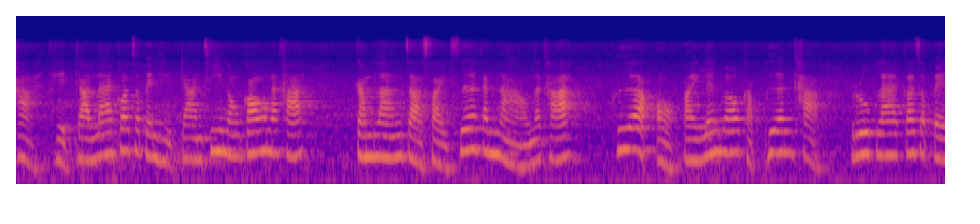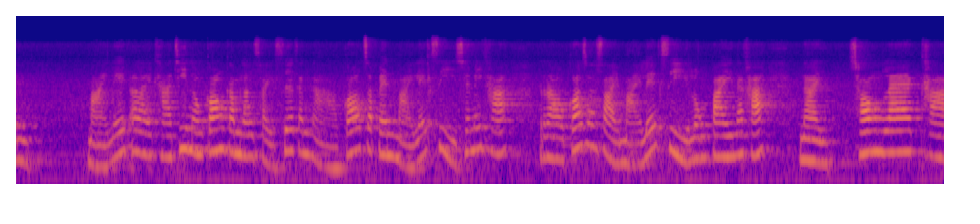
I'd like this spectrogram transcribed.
ค่ะ เหตุการณ์แรกก็จะเป็นเหตุการณ์ที่น้องก้องนะคะกำลังจะใส่เสื้อกันหนาวนะคะ เพื่อออกไปเล่นว่าวกับเพื่อนค่ะ รูปแรกก็จะเป็น หมายเลขอะไรคะที่น้องก้องกำลังใส่เสื้อกันหนาว ก็จะเป็นหมายเลข 4 ใช่ไหมคะ เราก็จะใส่หมายเลข 4 ลงไปนะคะ ในช่องแรกค่ะ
